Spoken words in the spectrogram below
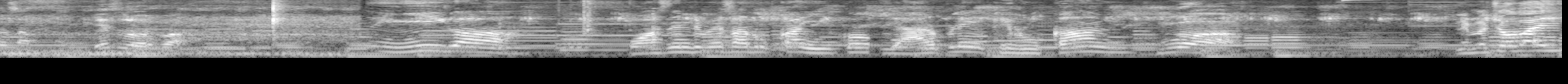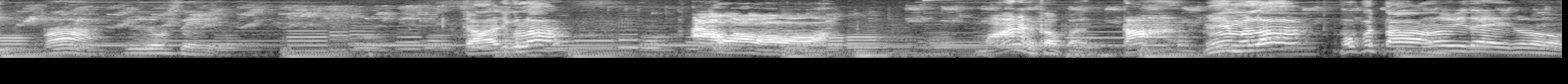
Sapu. Yes lor pak. Ini ka. Puasin di pesa rukan kok. Ya play kirukan. Wah. Lima coba i. Ba, kilo se. Cari lah. Aw aw aw. aw. Mana kapan? Tah. Ini malah mau petang. bida dulu.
